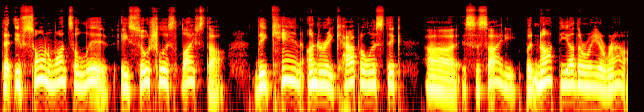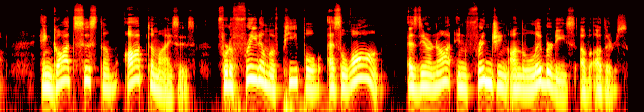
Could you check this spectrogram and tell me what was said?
That if someone wants to live a socialist lifestyle, they can under a capitalistic uh, society, but not the other way around. And God's system optimizes for the freedom of people as long as they are not infringing on the liberties of others.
